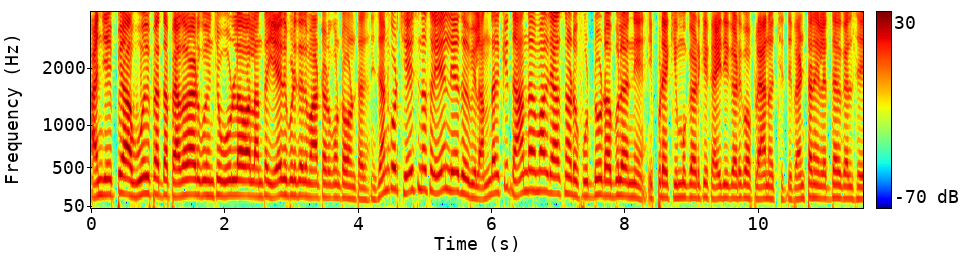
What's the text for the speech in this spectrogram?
అని చెప్పి ఆ ఊరి పెద్ద పెదవాడి గురించి ఊళ్ళో వాళ్ళంతా ఏది పడితే అది మాట్లాడుకుంటూ ఉంటది. నిజానికి కూడా చేసింది అసలు ఏం లేదు. వీళ్ళందరికీ దాన ధర్మాలు చేస్తున్నాడు ఫుడ్ డబ్బులు అన్ని. ఇప్పుడే కిమ్ము గడికి ఖైదీ గడికి ఒక ప్లాన్ వచ్చింది వెంటనే వీళ్ళిద్దరు కలిసి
